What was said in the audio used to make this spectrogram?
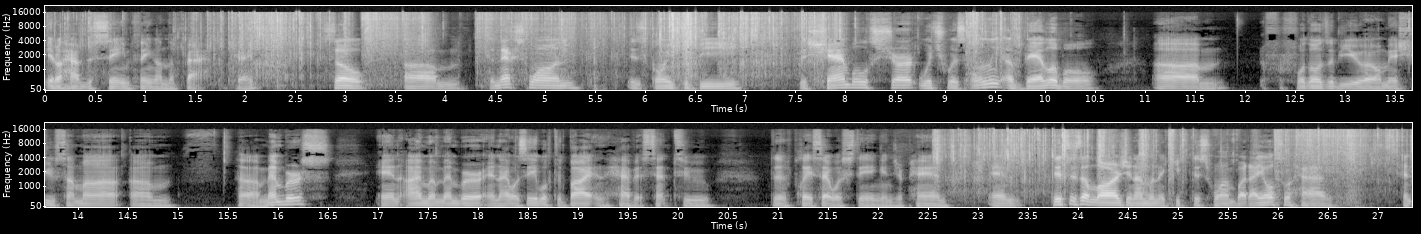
it'll have the same thing on the back, okay? So um, the next one is going to be the Shambles shirt, which was only available um, for those of you uh, Meshu Sama um, uh, members. And I'm a member and I was able to buy it and have it sent to the place I was staying in Japan. And this is a large and I'm going to keep this one. But I also have an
